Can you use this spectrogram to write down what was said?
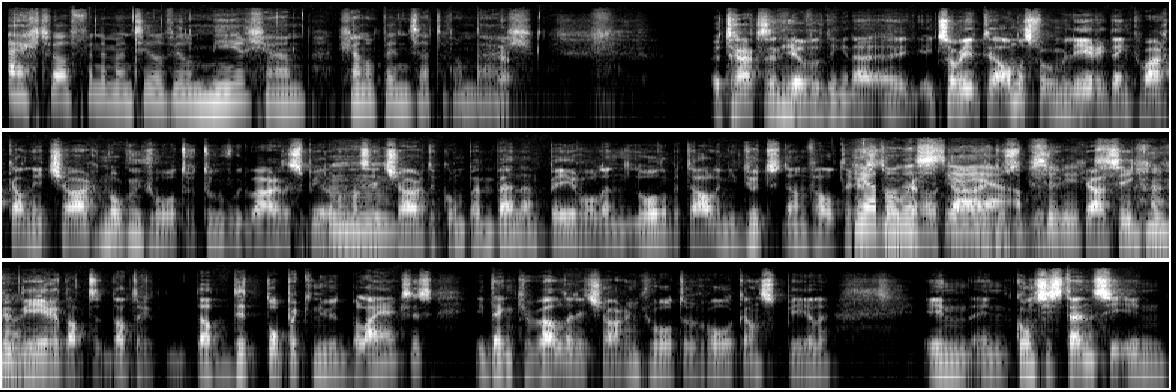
echt wel fundamenteel veel meer gaan, gaan op inzetten vandaag? Ja. Uiteraard, er zijn heel veel dingen. Hè. Eh, ik zou het anders formuleren. Ik denk, waar kan HR nog een grotere toegevoegde waarde spelen? Want als HR mhm. de comp en ben en payroll en lonen betalen niet doet, dan valt de rest ook aan elkaar. Ja, ja, dus, dus, ik ga zeker niet beweren dat, dat, er, dat dit topic nu het belangrijkste is. Ik denk wel dat HR een grotere rol kan spelen in, in consistentie in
